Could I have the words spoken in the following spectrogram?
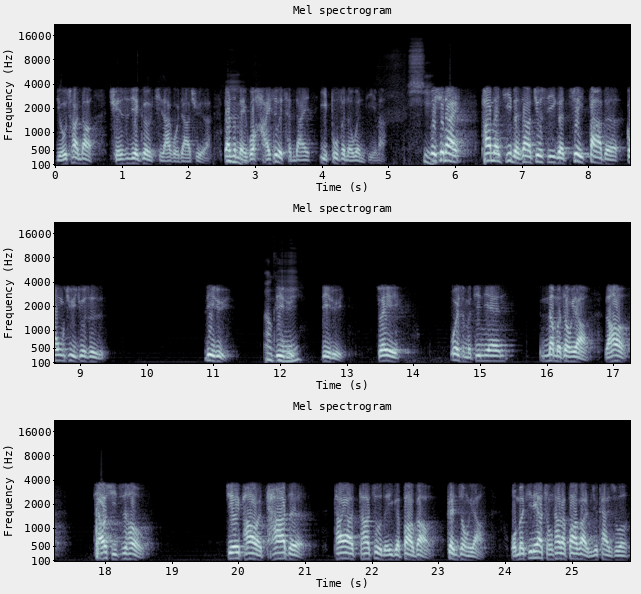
流窜到全世界各其他国家去了，但是美国还是会承担一部分的问题嘛？是，所以现在他们基本上就是一个最大的工具就是利率.利率，利率。所以为什么今天那么重要？然后调息之后，Jay Powell 他的他要他做的一个报告更重要。我们今天要从他的报告里面去看说。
